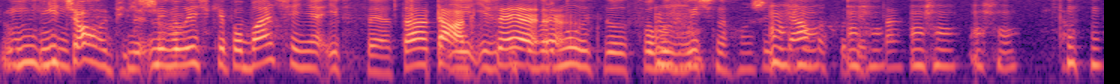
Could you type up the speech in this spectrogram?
нічого більше. Невеличке побачення і все, так? Так, і, і це, е, повернулись до свого звичного життя, виходить, так? Угу, угу.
